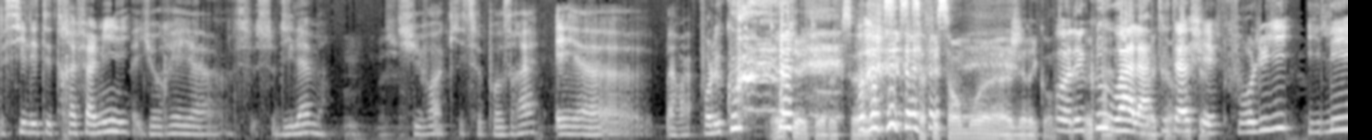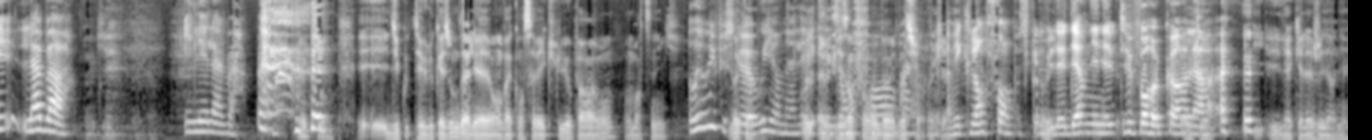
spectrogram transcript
Ouais. S'il était très famille, il y aurait euh, ce, ce dilemme, Mm, tu vois, qui se poserait. Et euh, ben voilà, pour le coup, Ok, ok, donc ça, ça, ça fait ça en moins à gérer, quoi. pour le coup, voilà, tout à fait. Pour lui, il est là-bas. Il est là-bas. Et, et du coup, tu as eu l'occasion d'aller en vacances avec lui aupalement, en Martinique? Oui, oui, puisque oui, on allait Oui, avec, les, enfants. bien sûr, avec-. Avec l'enfant, parce que Oui. le dernier n'était pas encore là. il, a quel âge le dernier?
